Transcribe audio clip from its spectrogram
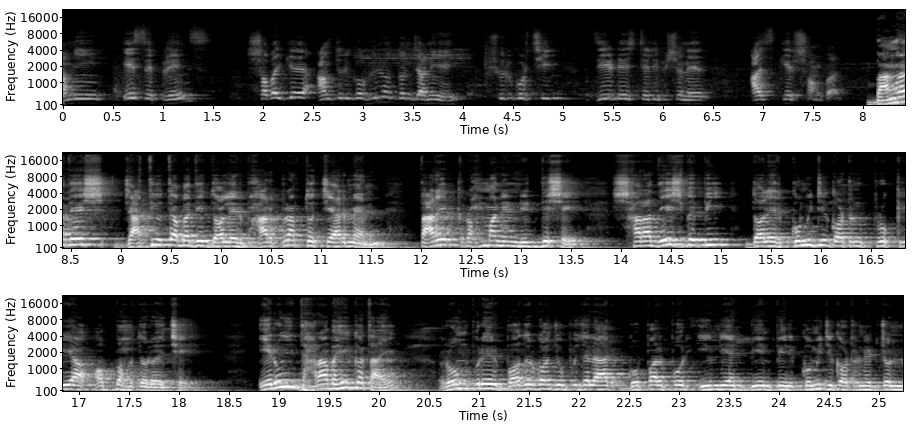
আমি এস এ প্রিন্স। সবাইকে আন্তরিক অভিনন্দন জানিয়ে শুরু করছি জেড এস টেলিভিশনের আজকের সংবাদ। বাংলাদেশ জাতীয়তাবাদী দলের ভারপ্রাপ্ত চেয়ারম্যান তারেক রহমানের নির্দেশে সারা দেশব্যাপী দলের কমিটি গঠন প্রক্রিয়া অব্যাহত রয়েছে। এরই ধারাবাহিকতায় রংপুরের বদরগঞ্জ উপজেলার গোপালপুর ইউনিয়ন বিএনপির কমিটি গঠনের জন্য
